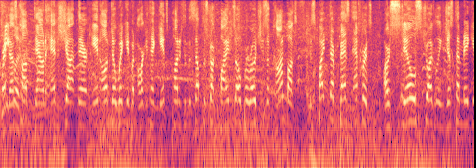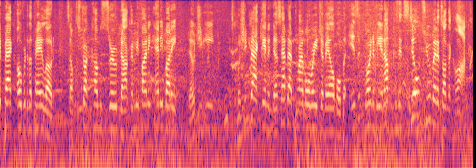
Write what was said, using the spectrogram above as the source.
Great does Blizzard. come down, headshot there in onto Wekeed, but Architect gets punished, and the self-destruct finds Oporochi. So Conbox, despite their best efforts, are still struggling just to make it back over to the payload. Self-destruct comes through, not going to be finding anybody, and OGE is pushing back in and does have that Primal Rage available, but isn't going to be enough because it's still two minutes on the clock.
